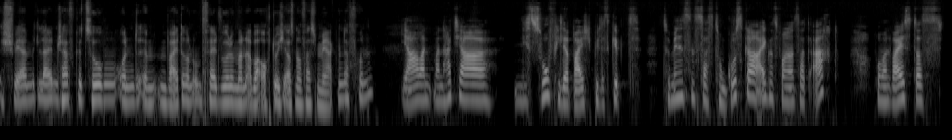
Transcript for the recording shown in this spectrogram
schwer in Mitleidenschaft gezogen und ähm, im weiteren Umfeld würde man aber auch durchaus noch was merken davon. Ja, man, man hat ja nicht so viele Beispiele. Es gibt zumindest das Tunguska-Ereignis von 1908, wo man weiß, dass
